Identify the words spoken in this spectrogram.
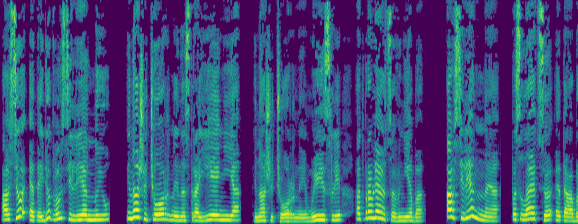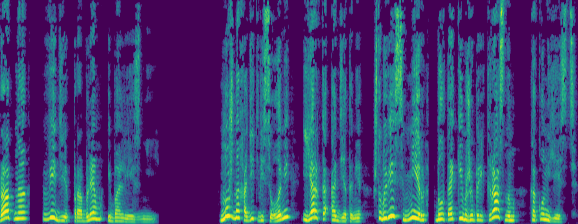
А все это идет во Вселенную, и наши черные настроения, и наши черные мысли отправляются в небо, а Вселенная посылает все это обратно в виде проблем и болезней. Нужно ходить веселыми и ярко одетыми, чтобы весь мир был таким же прекрасным, как он есть.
